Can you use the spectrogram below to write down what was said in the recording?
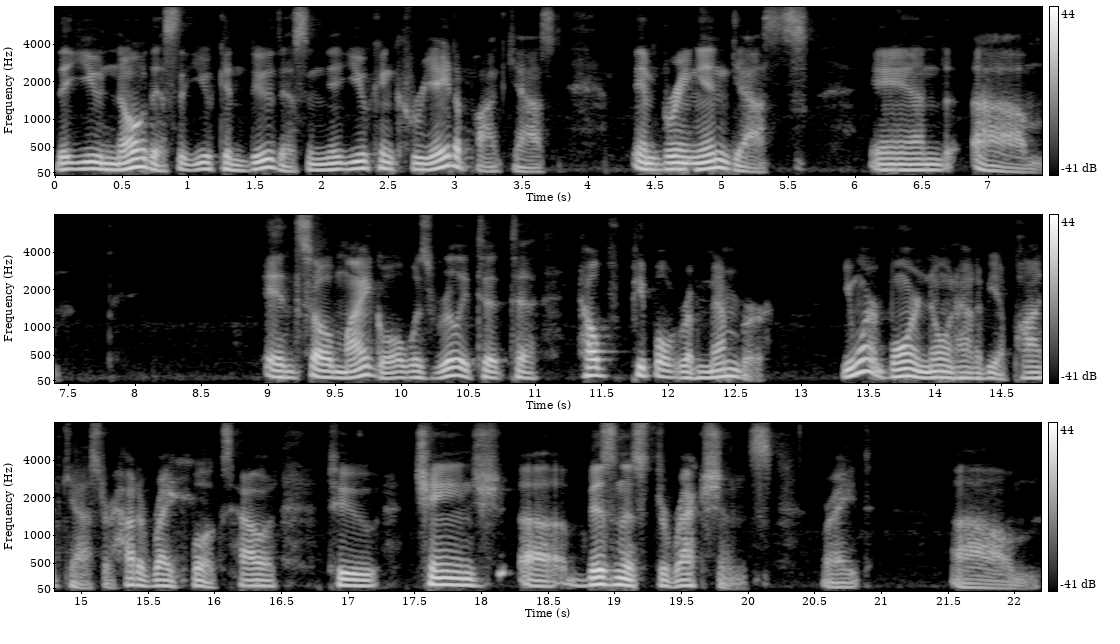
that you know this, that you can do this, and that you can create a podcast and bring in guests. And um, and so my goal was really to to help people remember. You weren't born knowing how to be a podcaster, how to write books, how to change uh, business directions, right? Um,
